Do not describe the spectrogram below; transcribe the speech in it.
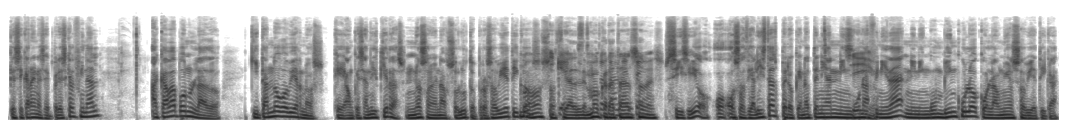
que se carguen ese, pero es que al final acaba por un lado quitando gobiernos que aunque sean de izquierdas no son en absoluto prosoviéticos. No, socialdemócratas, ¿sabes? Sí, sí, o, o- o socialistas, pero que no tenían ninguna Sí. afinidad ni ningún vínculo con la Unión Soviética.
